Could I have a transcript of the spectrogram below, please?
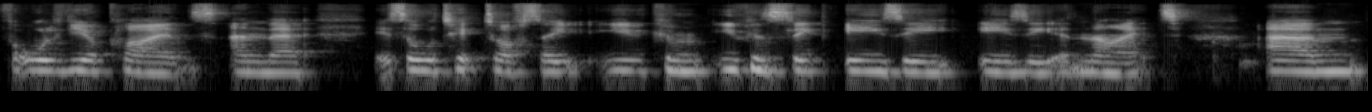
for all of your clients and that it's all ticked off so you can you can sleep easy easy at night um,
